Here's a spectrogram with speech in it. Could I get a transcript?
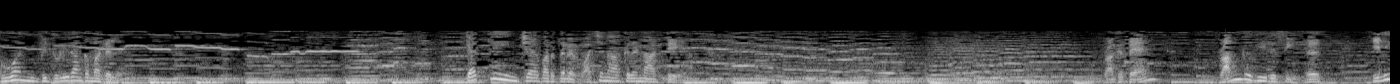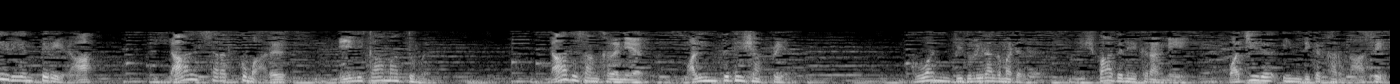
ගුවන් විදුලි රංගමඩල. කැත්ලීන් ජයවර්ධන රචනා කළ නාට්‍යය. රංගපෑම් රංගවීරසිංහ හිලේරියන් පෙරේරා ලාල් සරත් කුමාර නීලිකා මද්දුම. නාද සංකලනය මලින් ප්‍රදේශප්‍රිය ගුවන් විදුලි රංගමඩල නිෂ්පාදනය කරන්නේ වජිර ඉන්දික කරුණාසේන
